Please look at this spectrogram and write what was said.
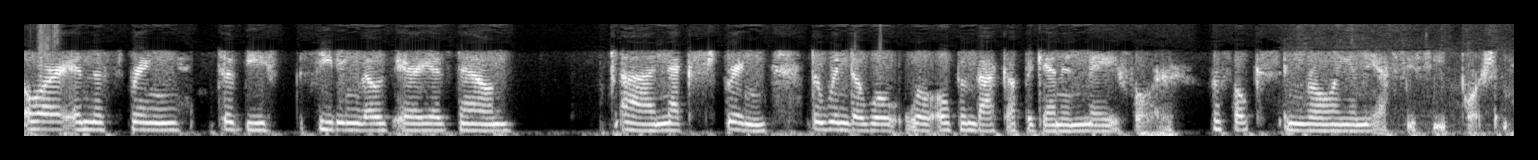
or in the spring to be seeding those areas down uh, next spring, the window will, will open back up again in May for, for folks enrolling in the FCC portion.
